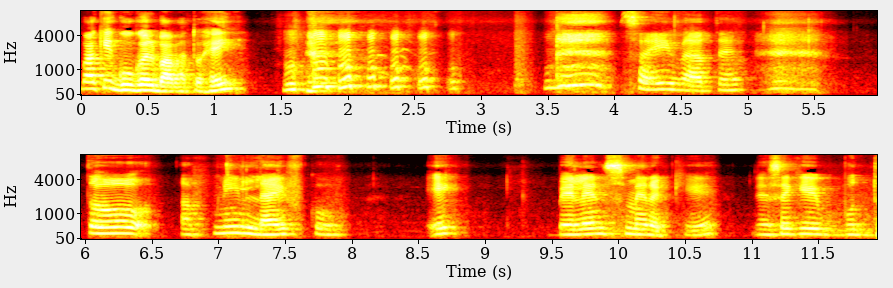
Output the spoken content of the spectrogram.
बाकी गूगल बाबा तो है ही। सही बात है। तो अपनी लाइफ को एक बैलेंस में रखिए। जैसे कि बुद्ध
